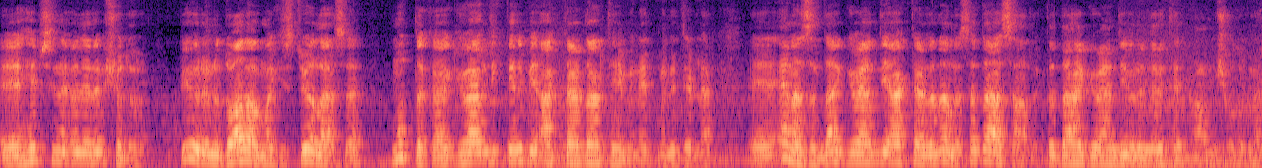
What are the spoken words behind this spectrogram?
e, hepsine önerim şudur. Bir ürünü doğal almak istiyorlarsa mutlaka güvendikleri bir aktardan temin etmelidirler. E, en azından güvendiği aktardan alırsa daha sağlıklı, daha güvendiği ürünleri almış olurlar.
